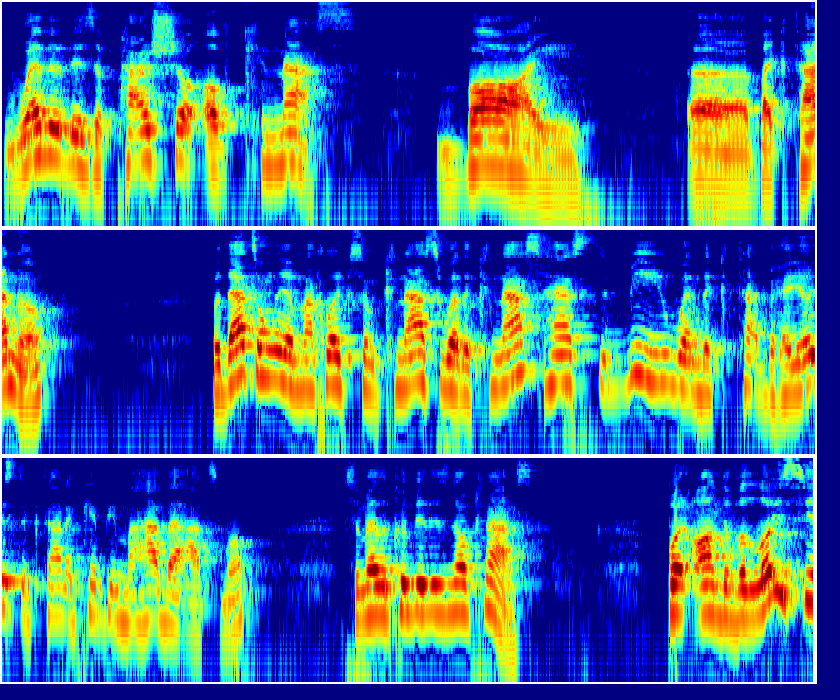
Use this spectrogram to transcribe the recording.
whether there's a Parsha of Knas by, uh, by Ktana, but that's only a machlokes some knas where the knas has to be when the behayos the ketana can't be mahava atzmo. So it could be there's no knas. But on the veloisi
